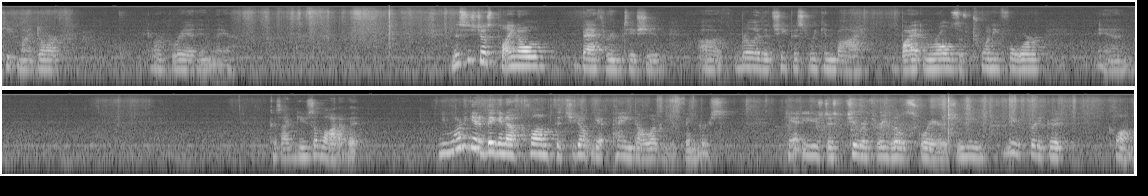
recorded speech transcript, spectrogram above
keep my dark, dark red in there. This is just plain old bathroom tissue, uh, really the cheapest we can buy. Buy it in rolls of 24 and because I use a lot of it. You want to get a big enough clump that you don't get paint all over your fingers. Can't use just two or three little squares. You need, you need a pretty good clump.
